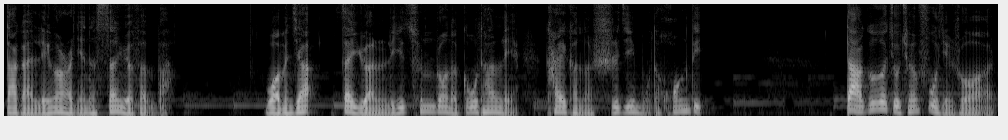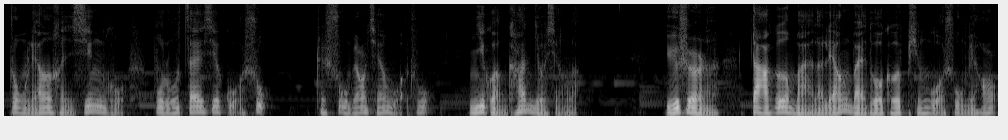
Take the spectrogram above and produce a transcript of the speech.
大概零二年的三月份吧，我们家。在远离村庄的沟滩里开垦了十几亩的荒地，大哥就劝父亲说：“种粮很辛苦，不如栽些果树，这树苗钱我出，你管看就行了。”于是呢，大哥买了两百多棵苹果树苗，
